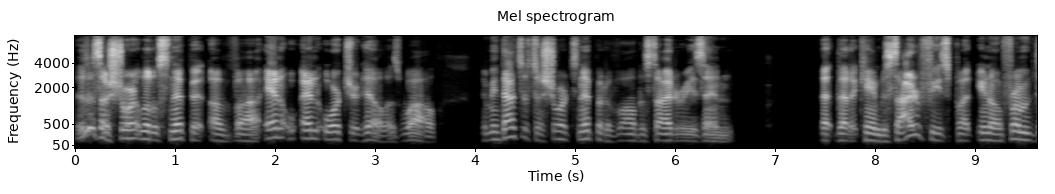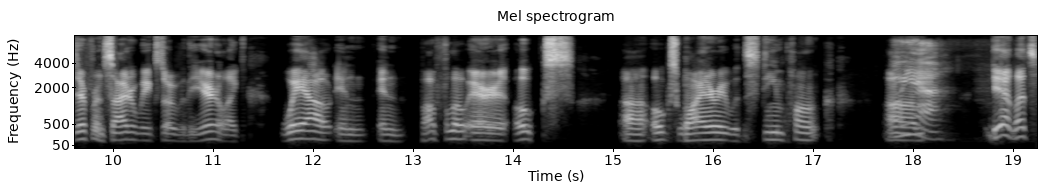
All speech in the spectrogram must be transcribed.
this is a short little snippet of uh, and and Orchard Hill as well. I mean, that's just a short snippet of all the cideries and that that it came to Cider Feast. But you know, from different cider weeks over the year, like way out in in Buffalo area, Oakes uh, Oakes Winery with the steampunk. Um, oh yeah. Yeah, let's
